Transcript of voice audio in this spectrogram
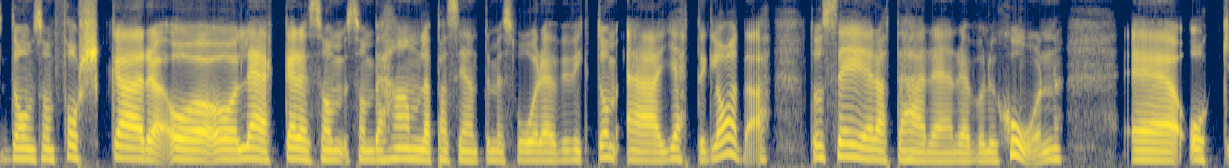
de som forskar och, och, läkare som, som behandlar patienter med svår övervikt, de är jätteglada. De säger att det här är en revolution. Eh, och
